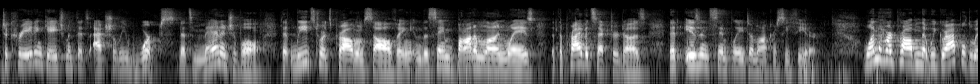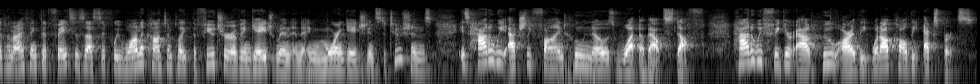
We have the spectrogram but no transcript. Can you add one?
to create engagement that actually works, that's manageable, that leads towards problem solving in the same bottom line ways that the private sector does, that isn't simply democracy theater. One hard problem that we grappled with, and I think that faces us if we want to contemplate the future of engagement and, and more engaged institutions, is how do we actually find who knows what about stuff? How do we figure out who are the what I'll call the experts?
